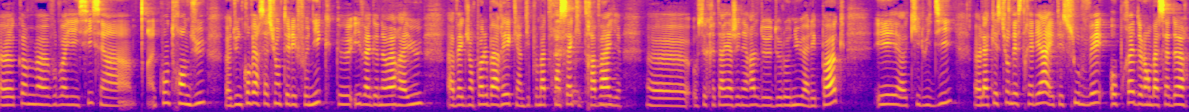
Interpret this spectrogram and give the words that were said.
Euh, comme euh, vous le voyez ici, c'est un, compte-rendu euh, d'une conversation téléphonique que Yves Hagenauer a eue avec Jean-Paul Barré, qui est un diplomate français qui travaille au secrétariat général de, l'ONU à l'époque et qui lui dit la question d'Estrella a été soulevée auprès de l'ambassadeur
